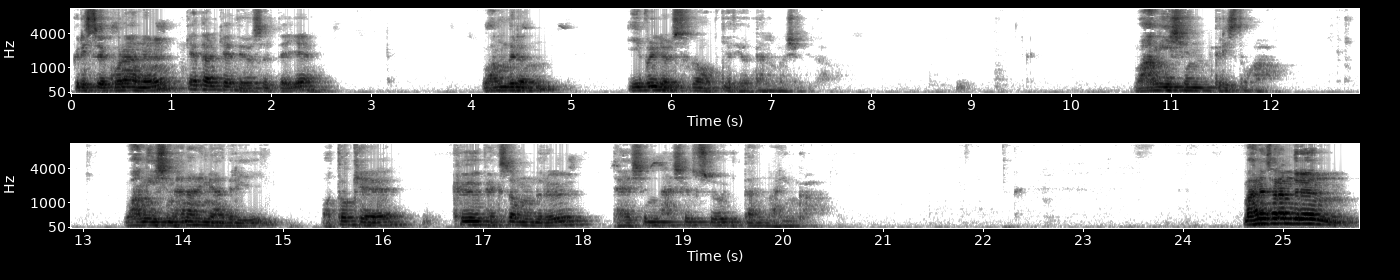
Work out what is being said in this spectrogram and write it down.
그리스의 고난을 깨닫게 되었을 때에 왕들은 입을 열 수가 없게 되었다는 것입니다. 왕이신 그리스도가 왕이신 하나님의 아들이 어떻게 그 백성들을 대신하실 수 있다는 말인가? 많은 사람들은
